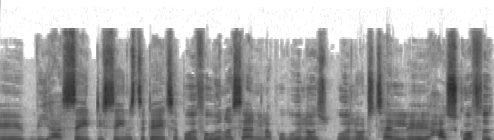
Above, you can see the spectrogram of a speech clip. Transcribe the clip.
øh, vi har set de seneste data, både for udenrigshandel og på udlåns, udlånstal, øh, har skuffet,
